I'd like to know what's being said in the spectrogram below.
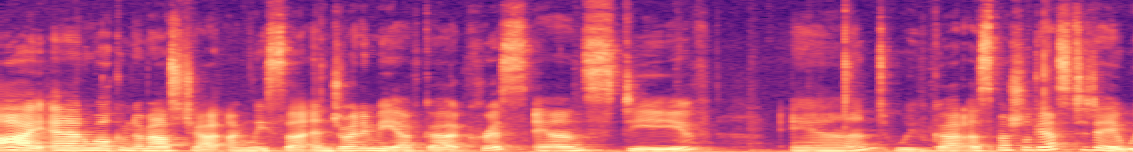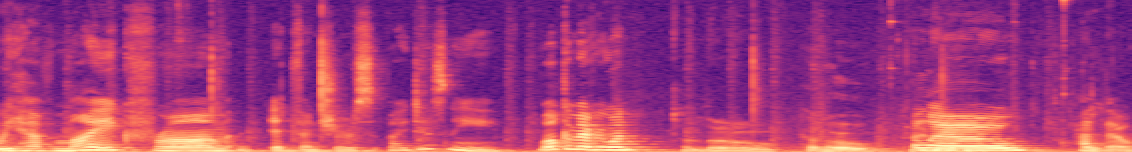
Hi, and welcome to Mouse Chat. I'm Lisa, and joining me, I've got Chris and Steve, and we've got a special guest today. We have Mike from Adventures by Disney. Welcome, everyone. Hello. Hello. How you? Hello. Hello.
